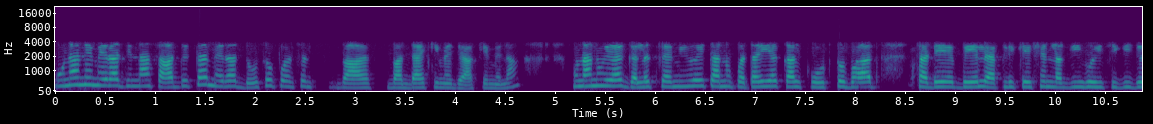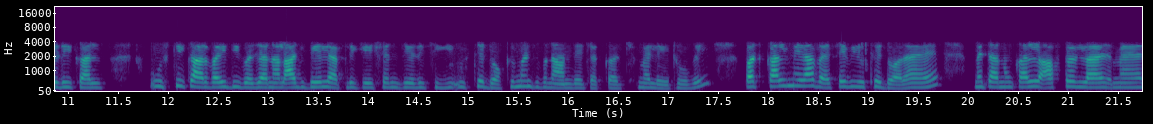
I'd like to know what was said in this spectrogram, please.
ਉਹਨਾਂ ਨੇ ਮੇਰਾ ਜਿੰਨਾ ਸਾਥ ਦਿੱਤਾ ਮੇਰਾ 200% ਦਾ ਬਣਦਾ ਹੈ ਕਿ ਮੈਂ ਜਾ ਕੇ ਮਿਲਾਂ। ਉਹਨਾਂ ਨੂੰ ਇਹ ਗਲਤਫਹਿਮੀ ਹੋਈ। ਤੁਹਾਨੂੰ ਪਤਾ ਹੀ ਹੈ ਕੱਲ ਕੋਰਟ ਤੋਂ ਬਾਅਦ ਸਾਡੇ ਬੇਲ ਐਪਲੀਕੇਸ਼ਨ ਲੱਗੀ ਹੋਈ ਸੀਗੀ ਜਿਹੜੀ ਕੱਲ ਉਸ ਦੀ ਕਾਰਵਾਈ ਦੀ ਵਜ੍ਹਾ ਨਾਲ ਅੱਜ ਬੇਲ ਐਪਲੀਕੇਸ਼ਨ ਜਿਹੜੀ ਸੀਗੀ ਉਸ ਤੇ ਡਾਕੂਮੈਂਟਸ ਬਣਾਉਣ ਦੇ ਚੱਕਰ 'ਚ ਮੈਂ ਲੇਟ ਹੋ ਗਈ। ਬਟ ਕੱਲ ਮੇਰਾ ਵੈਸੇ ਵੀ ਉੱਥੇ ਦੌਰਾ ਹੈ। ਮੈਂ ਤੁਹਾਨੂੰ ਕੱਲ ਆਫਟਰ ਮੈਂ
